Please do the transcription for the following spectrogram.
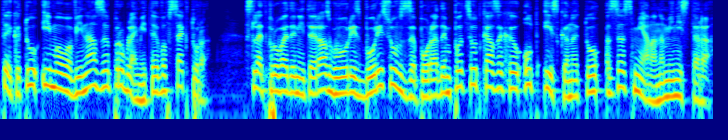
тъй като имала вина за проблемите в сектора. След проведените разговори с Борисов за пореден път се отказаха от искането за смяна на министъра.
